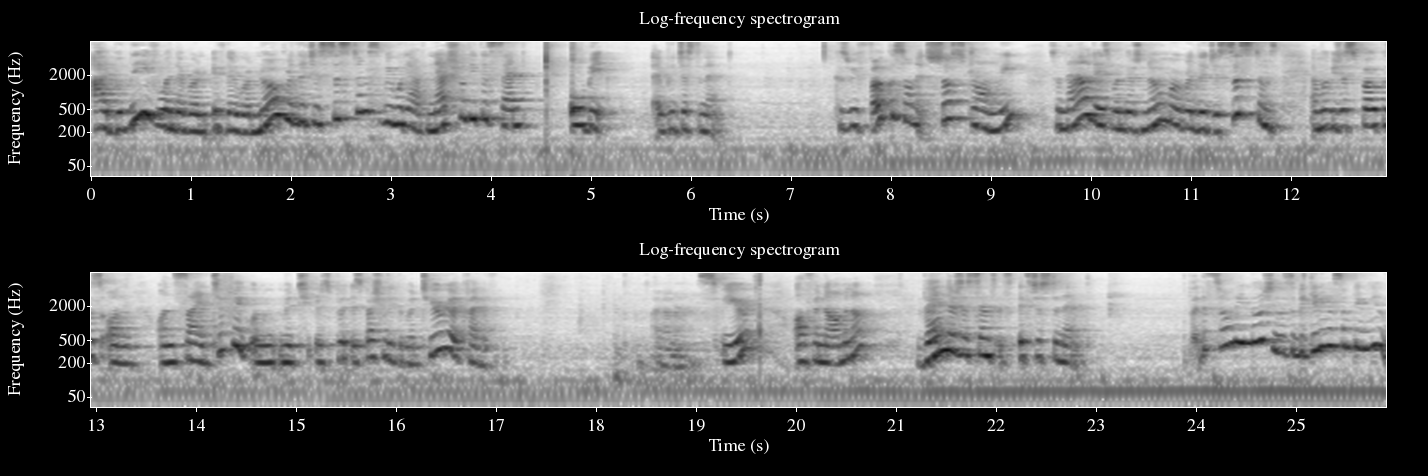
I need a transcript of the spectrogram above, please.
I believe when there were, if there were no religious systems, we would have naturally descent, all be, it be just an end. Because we focus on it so strongly. So nowadays, when there's no more religious systems, and when we just focus on on scientific, on especially the material kind of, I don't know, sphere of phenomena, then there's a sense it's, it's just an end. But it's only illusion. It's the beginning of something new.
